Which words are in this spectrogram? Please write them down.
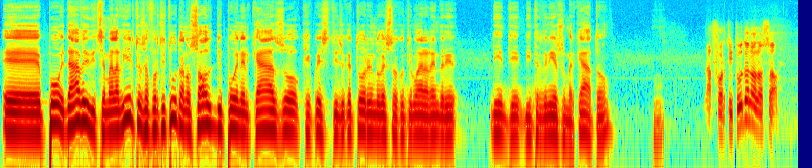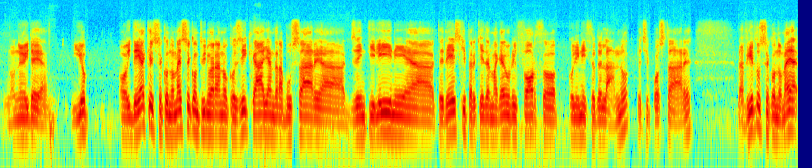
Eh, poi Davide dice: Ma la Virtus a Fortitudo hanno soldi poi nel caso che questi giocatori non dovessero continuare a rendere di, di, di intervenire sul mercato? La Fortitudo non lo so, non ne ho idea. Io ho idea che secondo me se continueranno così Kai andrà a bussare a Gentilini e a Tedeschi per chiedere magari un rinforzo con l'inizio dell'anno, che ci può stare la Virtus secondo me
